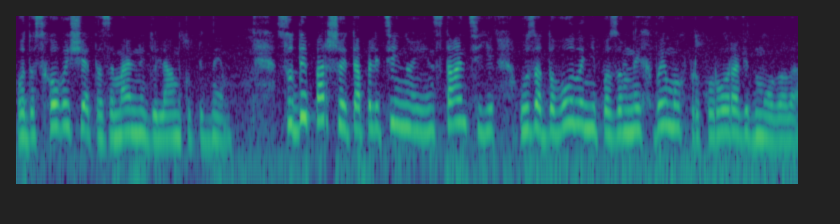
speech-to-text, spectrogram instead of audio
водосховище та земельну ділянку під ним. Суди першої та апеляційної інстанції у задоволенні позовних вимог прокурора відмовили.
